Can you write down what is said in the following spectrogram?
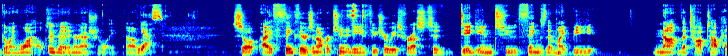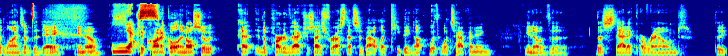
going wild uh, internationally. Um, Yes. So I think there's an opportunity in future weeks for us to dig into things that might be not the top top headlines of the day, you know, Yes. to chronicle and also at the part of the exercise for us that's about like keeping up with what's happening, you know, the the static around the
